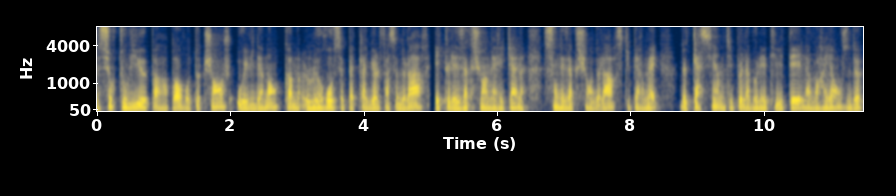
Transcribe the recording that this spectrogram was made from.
surtout lieu par rapport au taux de change où évidemment comme l'euro se pète la gueule face au dollar et que les actions américaines sont des actions en dollars, ce qui permet de casser un petit peu la volatilité, la variance de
